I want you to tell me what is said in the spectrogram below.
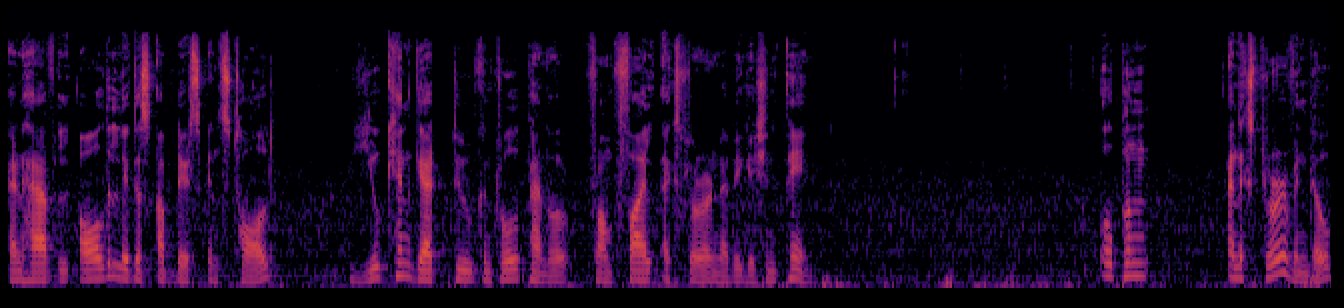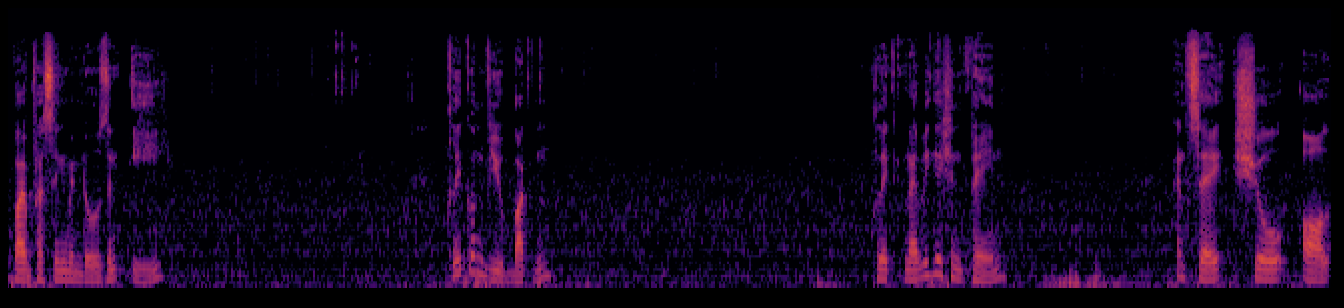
and have all the latest updates installed, you can get to control panel from File Explorer navigation pane. Open an Explorer window by pressing Windows and E. Click on View button click navigation pane and say show all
